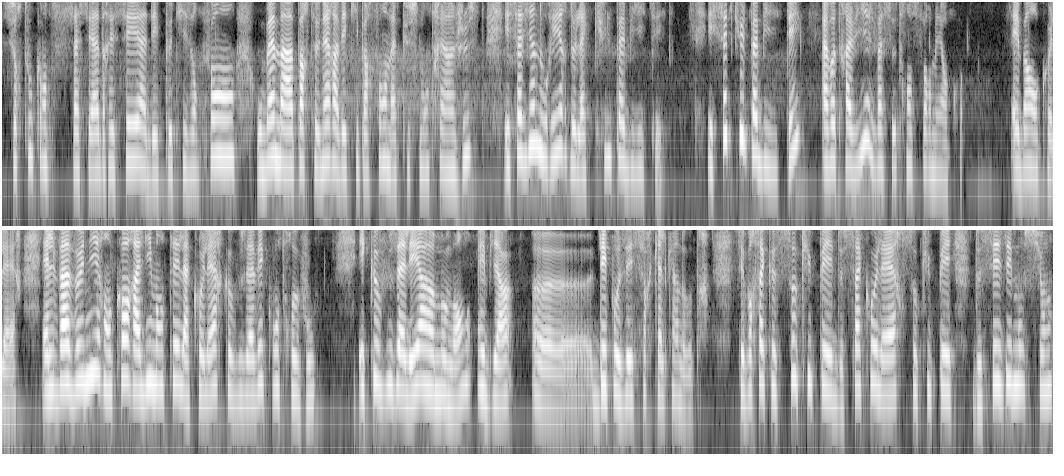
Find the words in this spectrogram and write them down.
surtout quand ça s'est adressé à des petits-enfants ou même à un partenaire avec qui parfois on a pu se montrer injuste, et ça vient nourrir de la culpabilité. Et cette culpabilité, à votre avis, elle va se transformer en quoi? Eh ben en colère. Elle va venir encore alimenter la colère que vous avez contre vous et que vous allez à un moment, eh bien, euh, déposer sur quelqu'un d'autre. C'est pour ça que s'occuper de sa colère, s'occuper de ses émotions,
